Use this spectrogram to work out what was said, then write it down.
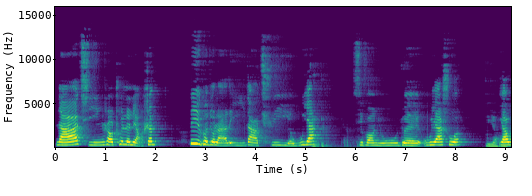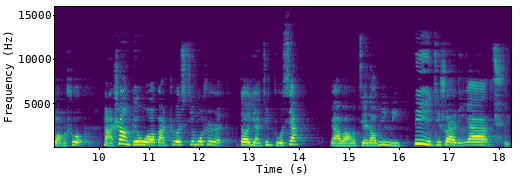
拿起银哨吹了两声，立刻就来了一大群野乌鸦。西方女巫对乌鸦说：“鸦王说，马上给我把这些陌生人的眼睛啄瞎。”鸭王接到命令，立即率领鸭群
